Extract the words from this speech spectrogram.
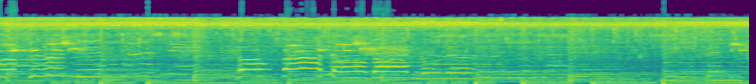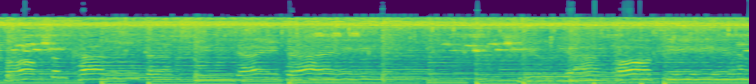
ว่าพื้นดินท้องฟ้าดาวบานเรานั้นที่เป็นของสำคัญเกินสิ่งใดๆอยู่อย่างพอเพียง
